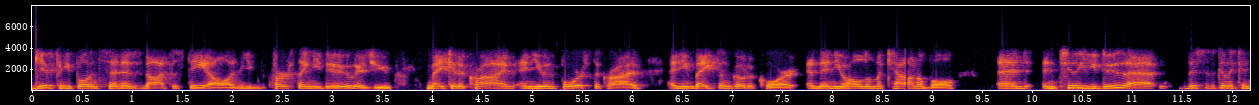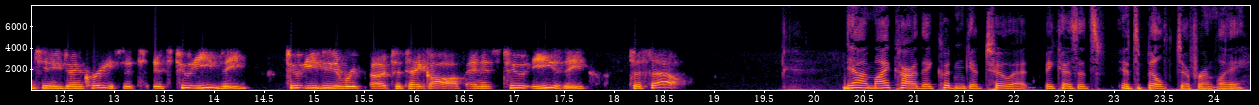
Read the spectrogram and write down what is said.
give people incentives not to steal. And you first thing you do is you make it a crime and you enforce the crime and you make them go to court and then you hold them accountable. And until you do that, this is going to continue to increase. It's it's too easy too easy to re, uh, to take off, and it's too easy to sell. Yeah, in my car they couldn't get to it because it's it's built differently.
